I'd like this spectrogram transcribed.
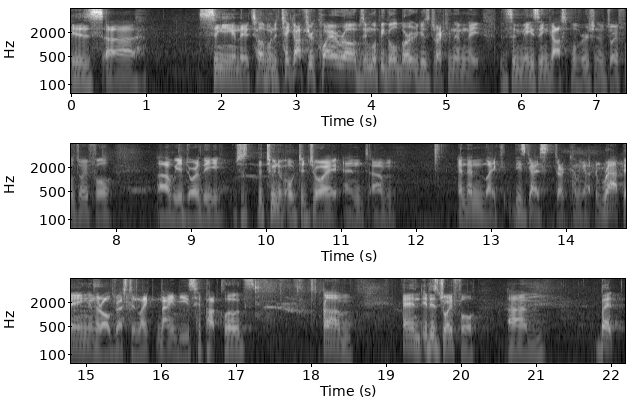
is uh, singing and they tell everyone to take off your choir robes and Whoopi Goldberg is directing them. They do this amazing gospel version of Joyful, Joyful, uh, We Adore Thee, is the tune of Ode to Joy. And, um, and then like these guys start coming out and rapping and they're all dressed in like 90s hip hop clothes. Um, and it is joyful. Um, but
